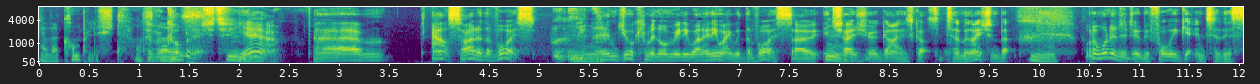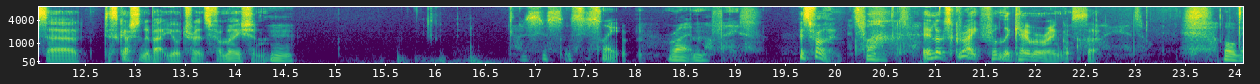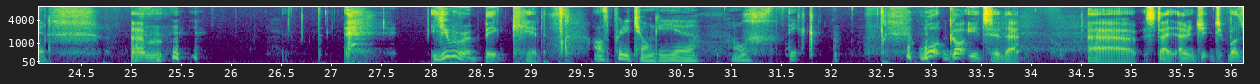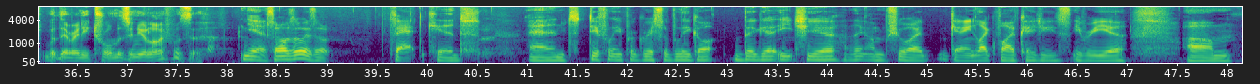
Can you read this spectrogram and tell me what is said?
Have accomplished, I have suppose. accomplished. Yeah. Um, outside of the voice, mm. and you're coming on really well anyway with the voice, so it mm. shows you're a guy who's got determination. But mm. what I wanted to do before we get into this uh, discussion about your transformation, It's just, it's just like right in my face. it's fine. It's fine. It's fine. It looks great from the camera angle. So oh, Yeah, it's all good. Um, you were a big kid. I was pretty chunky, yeah. I was thick. What got you to that uh, state? I mean, was were there any traumas in your life? Was there? Yeah, so I was always a fat kid and definitely progressively got bigger each year. I think I'm sure I gained like five kgs every year. Um,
